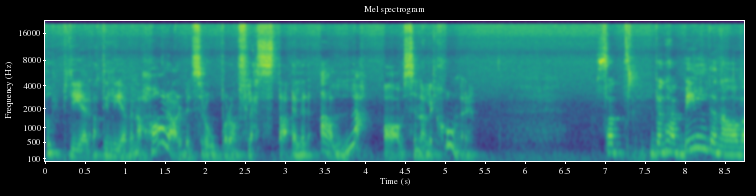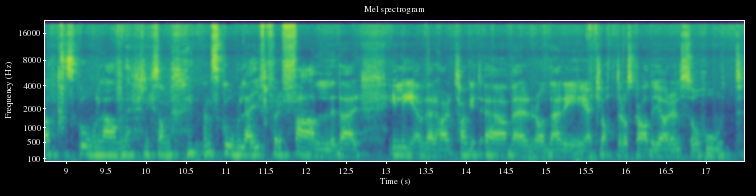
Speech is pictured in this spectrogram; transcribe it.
uppger att eleverna har arbetsro på de flesta eller alla av sina lektioner. Så att den här bilden av att skolan, liksom en skola i förfall där elever har tagit över och där det är klotter och skadegörelse och hot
